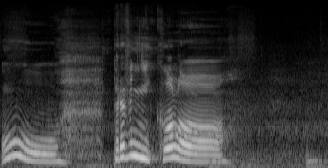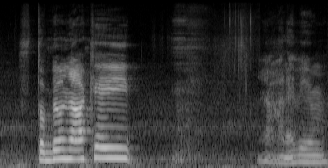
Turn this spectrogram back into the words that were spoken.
Uh, první kolo to byl nějaký, já nevím,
